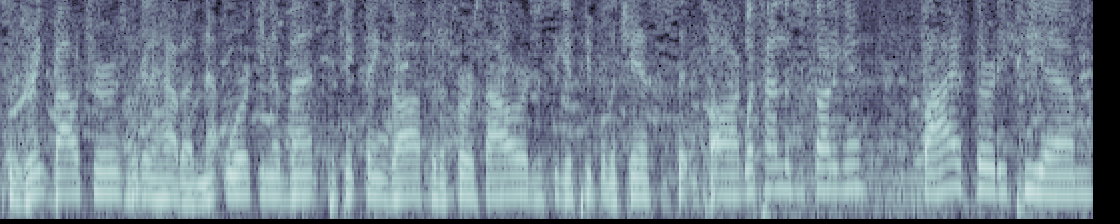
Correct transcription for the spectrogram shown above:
some drink vouchers. We're going to have a networking event to kick things off for the first hour, just to give people the chance to sit and talk. What time does it start again? 5:30 p.m.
